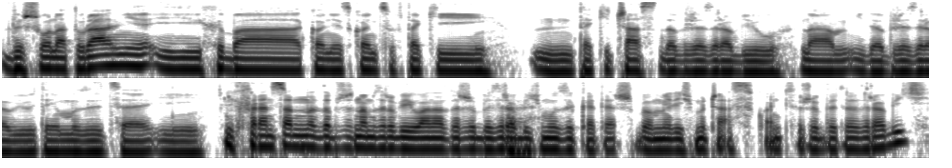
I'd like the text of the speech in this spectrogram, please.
wyszło naturalnie i chyba koniec końców taki taki czas dobrze zrobił nam i dobrze zrobił tej muzyce. I, I kwarantanna dobrze nam zrobiła na to, żeby zrobić tak. muzykę też, bo mieliśmy czas w końcu, żeby to zrobić.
